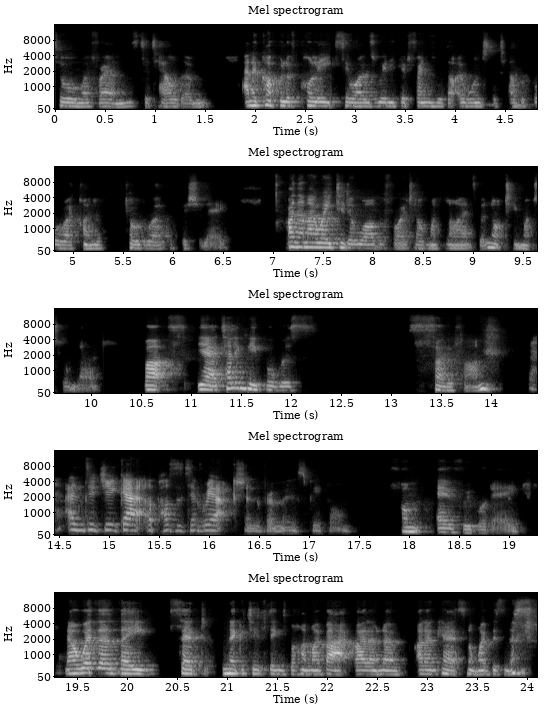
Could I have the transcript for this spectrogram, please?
to all my friends to tell them and a couple of colleagues who I was really good friends with that I wanted to tell before I kind of told work officially. And then I waited a while before I told my clients, but not too much longer. But yeah, telling people was so fun. And did you get a positive reaction from most people? From everybody. Now, whether they said negative things behind my back, I don't know. I don't care. It's not my business.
